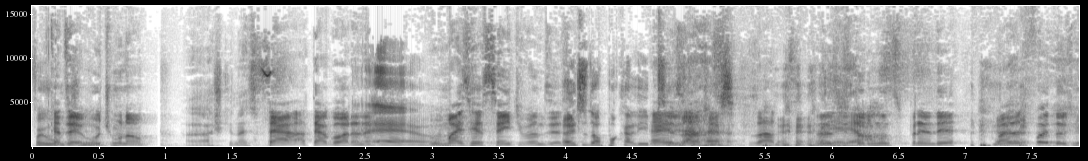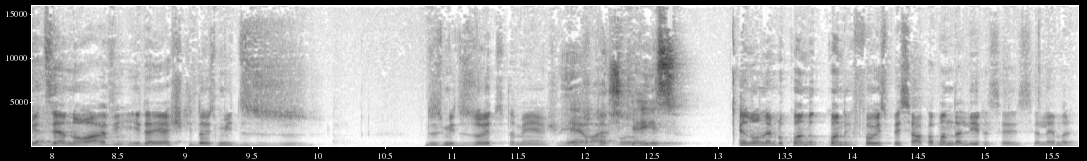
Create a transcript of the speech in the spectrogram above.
Foi o Quer dizer, o último. não. Eu Acho que nós... Até, até agora, né? É, O mais recente, vamos dizer assim. Antes do Apocalipse. É, aí, exato, né? exato. Antes de todo mundo se prender. Mas acho que foi 2019 e daí acho que 2018, 2018 também. Acho que É, eu acho tocou- que é isso. Eu não lembro quando, quando que foi o especial com a banda Lira, você você lembra?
